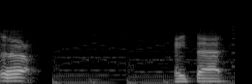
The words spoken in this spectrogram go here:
Ugh. Hate that.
